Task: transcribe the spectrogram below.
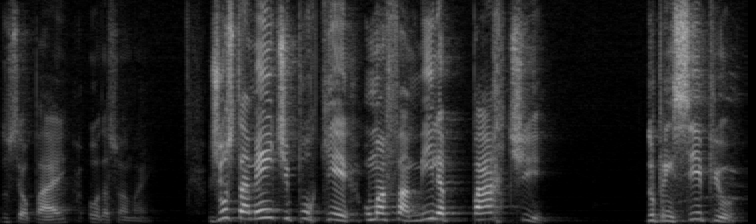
do seu pai ou da sua mãe. Justamente porque uma família parte do princípio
